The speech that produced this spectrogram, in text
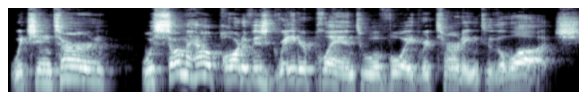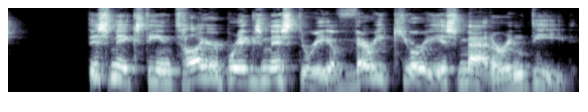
which in turn was somehow part of his greater plan to avoid returning to the lodge. This makes the entire Briggs mystery a very curious matter indeed.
